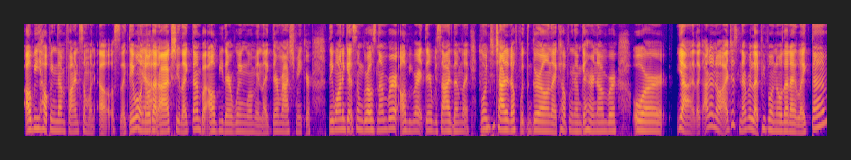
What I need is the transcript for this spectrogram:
I'll be helping them find someone else. Like they won't yeah. know that I actually like them, but I'll be their wing woman, like their matchmaker. They want to get some girl's number, I'll be right there beside them, like going to chat it up with the girl and like helping them get her number. Or yeah, like I don't know. I just never let people know that I like them.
